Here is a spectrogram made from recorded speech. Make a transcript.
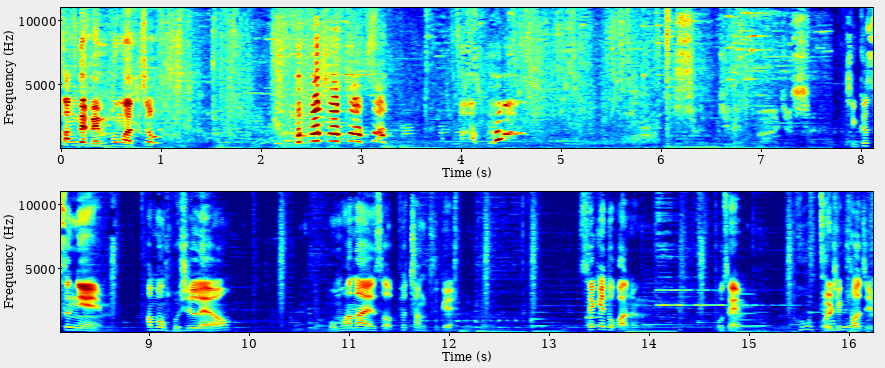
상대 멘붕 왔죠? 징크스님 한번 보실래요? 몸 하나에서 표창 두 개? 세 개도 가능 보셈 월식 터짐.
